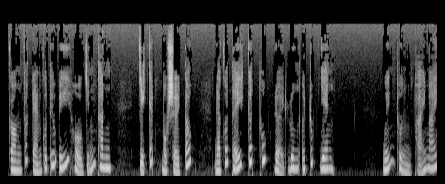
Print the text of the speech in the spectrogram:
Còn phát đạn của thiếu ý Hồ Vĩnh Thanh chỉ cách một sợi tóc đã có thể kết thúc đời Luân ở Trúc Giang. Nguyễn Thuần thoải mái,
